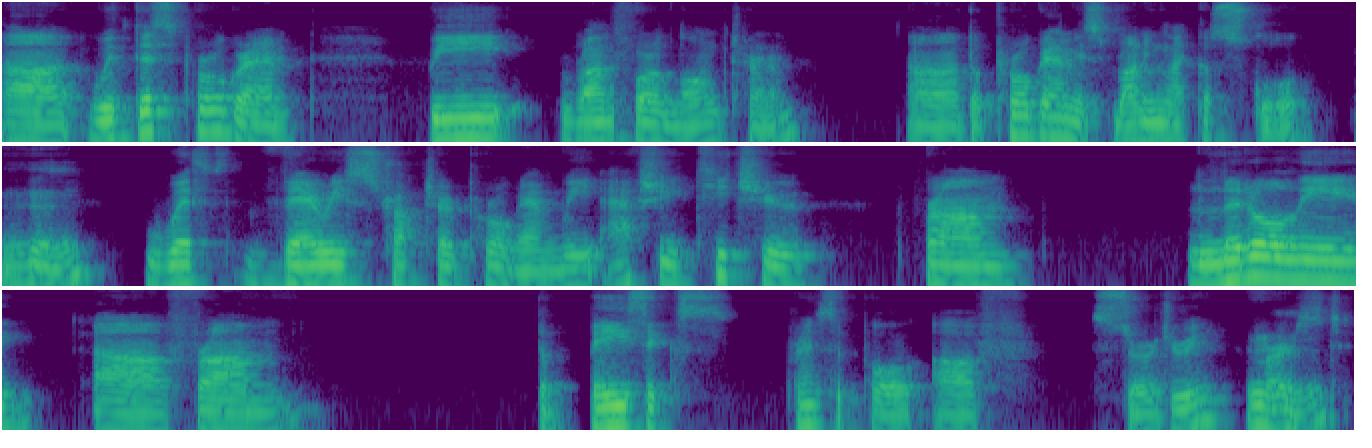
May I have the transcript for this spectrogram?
Uh, with this program, we run for a long term. Uh, the program is running like a school Mm-hmm. with very structured program. We actually teach you from literally uh, from the basics principle of surgery Mhm. first,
